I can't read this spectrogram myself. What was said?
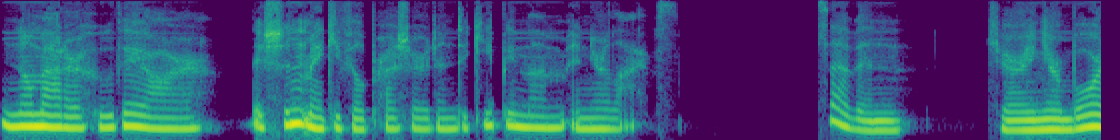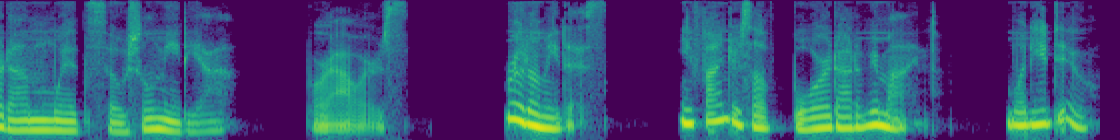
No matter who they are, they shouldn't make you feel pressured into keeping them in your lives. Seven, curing your boredom with social media for hours. Riddle me this. You find yourself bored out of your mind. What do you do?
